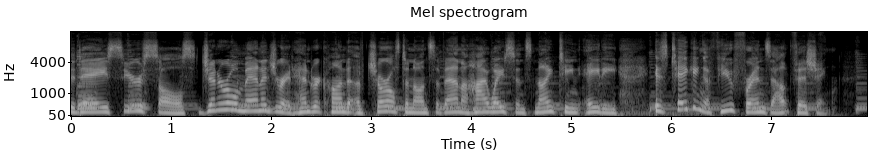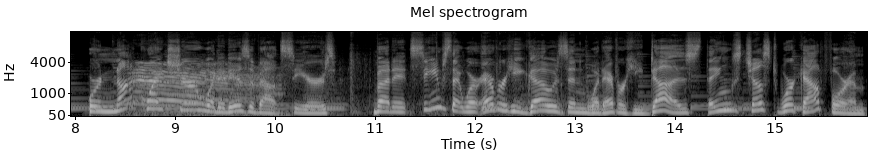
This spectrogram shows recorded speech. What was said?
Today, Sears Sauls, general manager at Hendrick Honda of Charleston on Savannah Highway since 1980, is taking a few friends out fishing. We're not quite sure what it is about Sears, but it seems that wherever he goes and whatever he does, things just work out for him.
